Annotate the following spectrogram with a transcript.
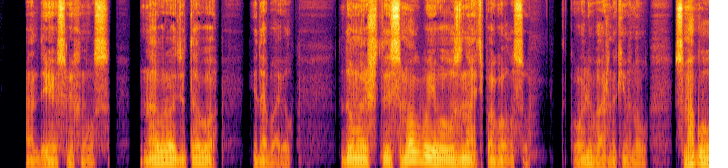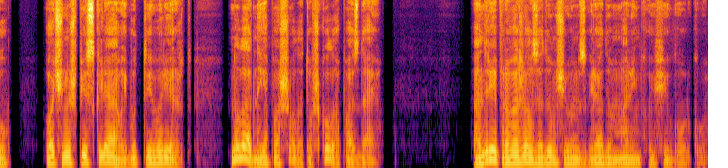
— Андрей усмехнулся. «На вроде того», — и добавил. «Думаешь, ты смог бы его узнать по голосу?» Коля важно кивнул. «Смогу. Очень уж писклявый, будто его режут. Ну ладно, я пошел, а то в школу опоздаю». Андрей провожал задумчивым взглядом маленькую фигурку.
